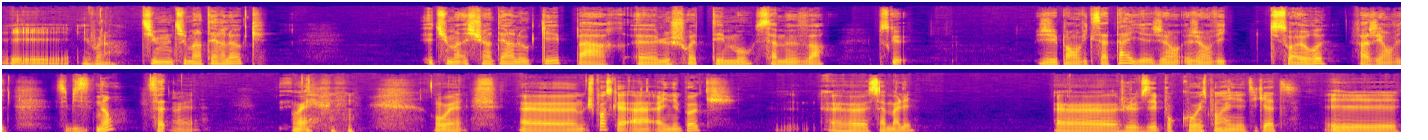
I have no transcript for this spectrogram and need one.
et, voilà. Tu, tu m'interloques tu je suis interloqué par le choix de tes mots, ça me va. Parce que j'ai pas envie que ça taille, j'ai envie que tu sois heureux. Enfin, j'ai envie. C'est bizarre. Non? Ça... Ouais. Ouais. ouais. Euh, je pense qu'à une époque, euh, ça m'allait. Euh, je le faisais pour correspondre à une étiquette. Et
